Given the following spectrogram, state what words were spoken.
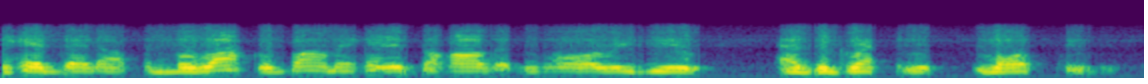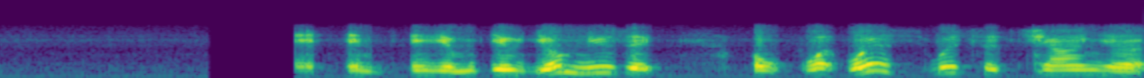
to head that up. And Barack Obama headed the Harvard Law Review as a graduate law student. And, and, and your, your your music, oh, what what's what's the genre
